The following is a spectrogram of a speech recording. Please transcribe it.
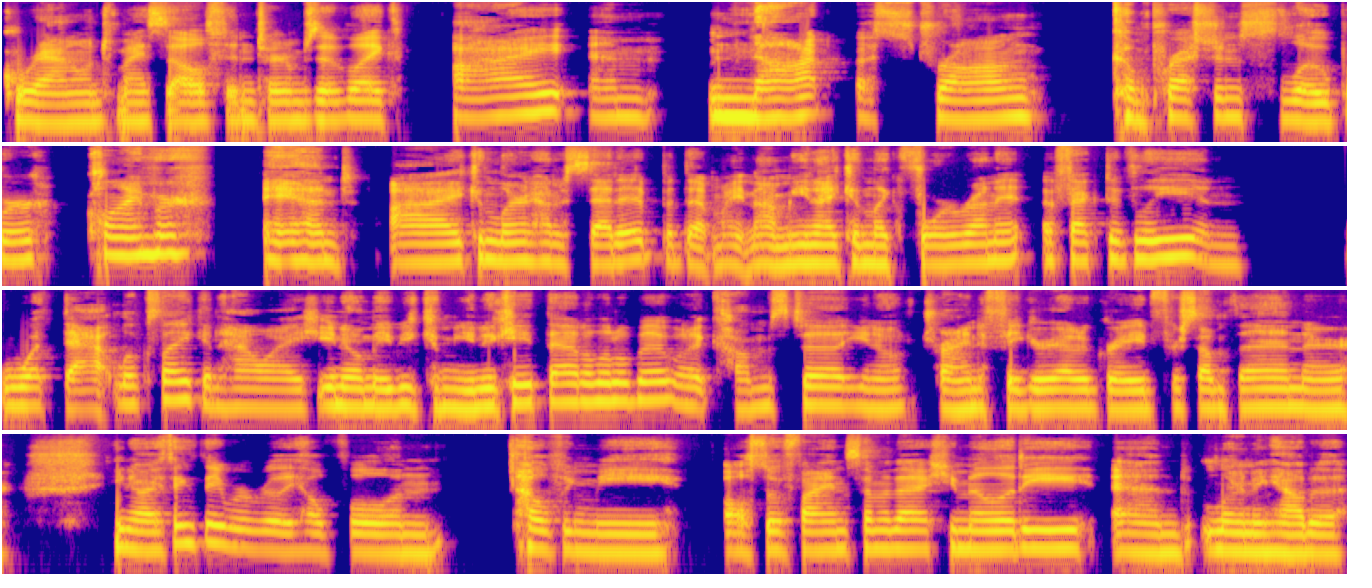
ground myself in terms of like, I am not a strong compression sloper climber. And I can learn how to set it, but that might not mean I can like forerun it effectively. And what that looks like and how I, you know, maybe communicate that a little bit when it comes to, you know, trying to figure out a grade for something or, you know, I think they were really helpful in helping me also find some of that humility and learning how to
